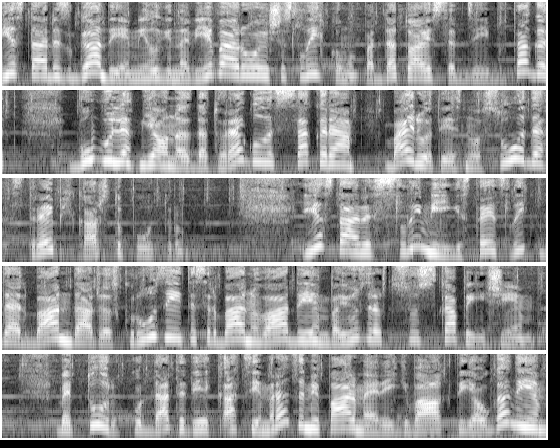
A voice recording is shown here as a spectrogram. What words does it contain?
Iestādes gadiem ilgi nav ievērojušas likumu par datu aizsardzību. Tagad bubuļa jaunās datu regulas sakarā, baidoties no soda, strēpj karstu putru. Iestādes slimīgi steidz likvidēt bērnu dārzos krūzītes ar bērnu vārdiem vai uzrakstus uz skāpīšiem. Bet tur, kur dati tiek acīm redzami pārmērīgi vākti jau gadiem,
